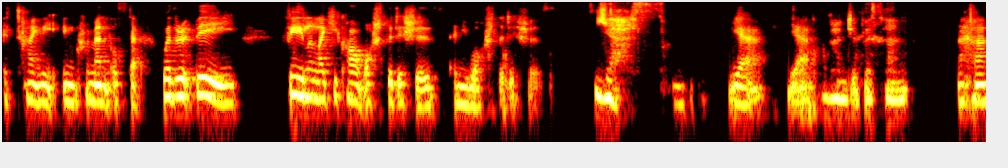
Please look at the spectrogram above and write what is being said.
a tiny incremental step, whether it be feeling like you can't wash the dishes and you wash the dishes. Yes. Yeah, yeah. 100%. Uh-huh.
